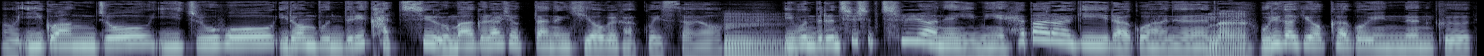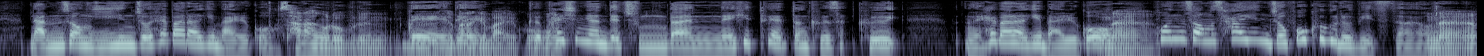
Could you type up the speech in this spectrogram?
어, 이광조, 이주호 이런 분들이 같이 음악을 하셨다는 기억을 갖고 있어요. 음. 이분들은 77년에 이미 해바라기라고 하는 네. 우리가 기억하고 있는 그 남성 2인조 해바라기 말고 사랑으로 부른 그 네, 해바라기 네. 말고 그 80년대 중반에 히트했던 그그 그 해바라기 말고 네. 혼성 4인조 포크 그룹이 있어요. 네.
